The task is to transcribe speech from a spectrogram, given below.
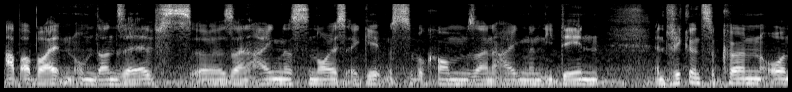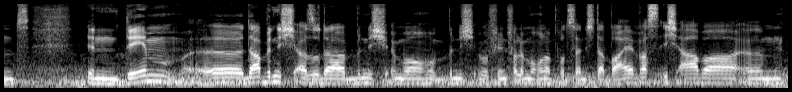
abarbeiten, um dann selbst äh, sein eigenes neues Ergebnis zu bekommen, seine eigenen Ideen entwickeln zu können. Und in dem, äh, da bin ich, also da bin ich immer, bin ich auf jeden Fall immer hundertprozentig dabei. Was ich aber ähm,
